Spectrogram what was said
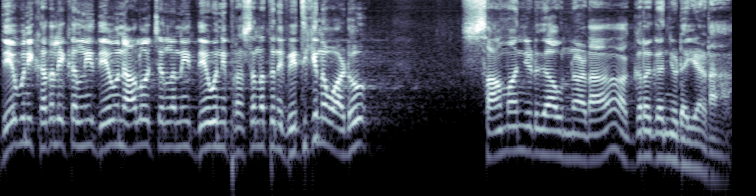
దేవుని కదలికల్ని దేవుని ఆలోచనలని దేవుని ప్రసన్నతని వెతికినవాడు సామాన్యుడిగా ఉన్నాడా అగ్రగణ్యుడయ్యాడా?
